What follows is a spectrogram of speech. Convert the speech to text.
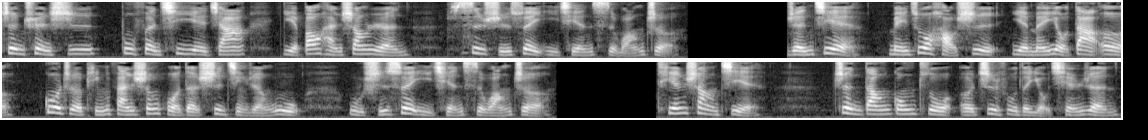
证券师、部分企业家，也包含商人，四十岁以前死亡者。人界没做好事，也没有大恶，过着平凡生活的市井人物，五十岁以前死亡者。天上界正当工作而致富的有钱人。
